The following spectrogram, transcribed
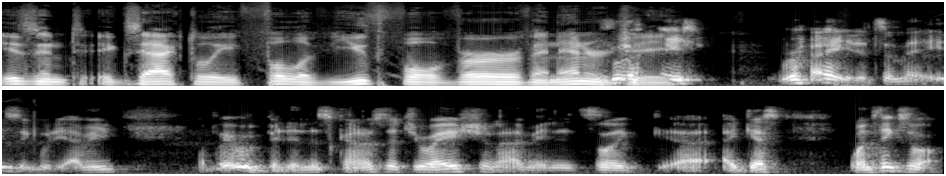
isn't exactly full of youthful verve and energy. Right, right. It's amazing. I mean, have we ever been in this kind of situation? I mean, it's like uh, I guess one thinks about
